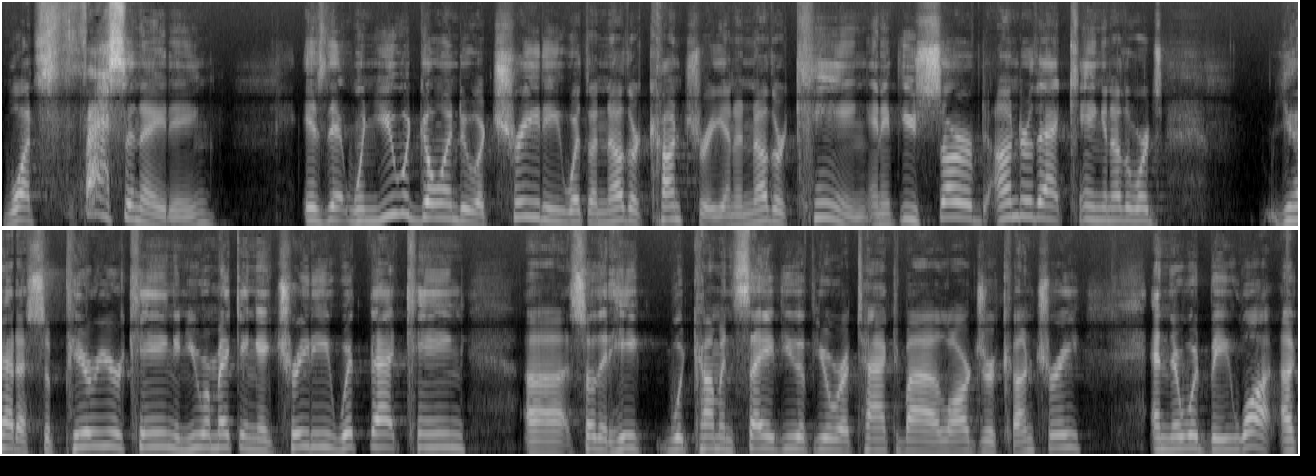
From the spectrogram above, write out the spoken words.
what's fascinating is that when you would go into a treaty with another country and another king, and if you served under that king, in other words, you had a superior king and you were making a treaty with that king uh, so that he would come and save you if you were attacked by a larger country. And there would be what? A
